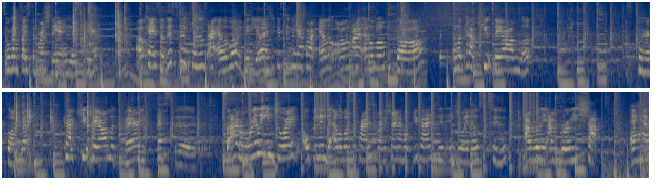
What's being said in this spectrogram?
So we're gonna place the brush there in this hair. Okay, so this concludes our LOL video. As you can see, we have our LOL, all of our LOL dolls. And look how cute they all look. Put her clothes up. Look how cute they all look. Very festive. So I really enjoyed opening the LOL Surprise Furniture and I hope you guys did enjoy those too. I really, I'm really shocked and how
